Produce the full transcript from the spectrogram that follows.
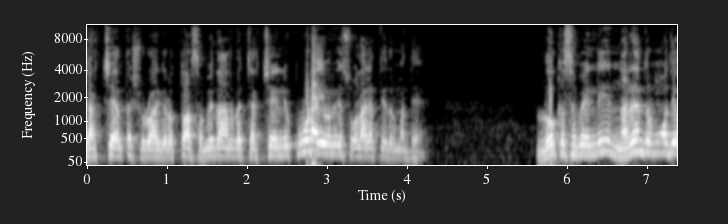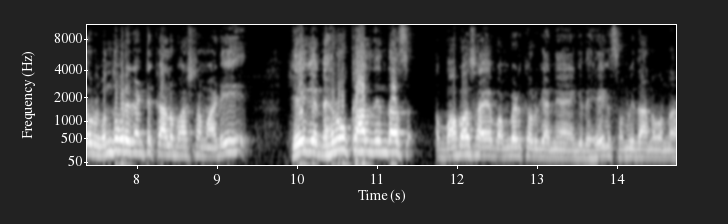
ಚರ್ಚೆ ಅಂತ ಶುರುವಾಗಿರುತ್ತೋ ಆ ಸಂವಿಧಾನದ ಚರ್ಚೆಯಲ್ಲಿ ಕೂಡ ಇವರಿಗೆ ಸೋಲಾಗತ್ತೆ ಇದ್ರ ಮಧ್ಯೆ. ಲೋಕಸಭೆಯಲ್ಲಿ ನರೇಂದ್ರ ಮೋದಿ ಅವರು ಒಂದೂವರೆ ಗಂಟೆ ಕಾಲ ಭಾಷಣ ಮಾಡಿ ಹೇಗೆ ನೆಹರು ಕಾಲದಿಂದ ಬಾಬಾ ಸಾಹೇಬ್ ಅಂಬೇಡ್ಕರ್ ಅವರಿಗೆ ಅನ್ಯಾಯ ಆಗಿದೆ, ಹೇಗೆ ಸಂವಿಧಾನವನ್ನು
